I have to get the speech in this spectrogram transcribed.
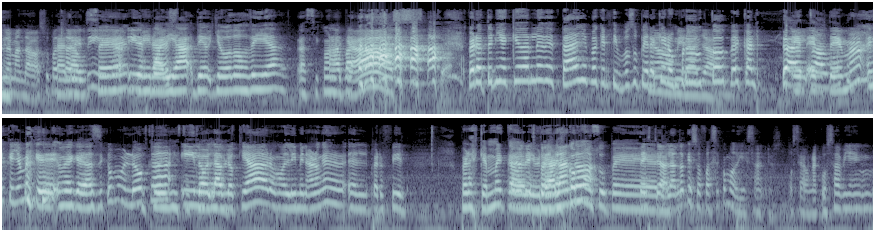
le mandaba su la pantaletita y después... mira, día- de- llevo dos días así con Ah, la qué pa- asco. Pero tenía que darle detalles para que el tipo supiera No, que era un mira, producto ya. de calidad. El, tema es que yo me quedé, me quedé así como loca y lo, la bloquearon o eliminaron el, el perfil. Pero es que en Mercado Libre estoy hablando, como súper... te estoy hablando que eso fue hace como 10 años. O sea, una cosa bien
